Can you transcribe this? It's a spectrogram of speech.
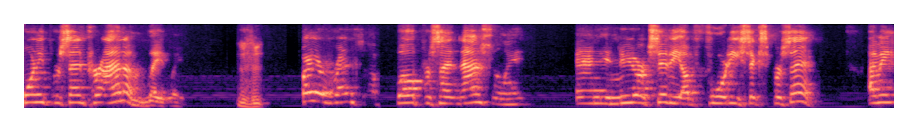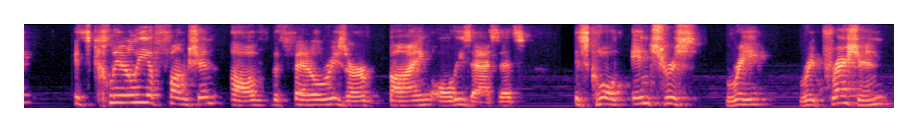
20% per annum lately? Mm-hmm. Are rents up 12% nationally and in New York City up 46%? I mean, it's clearly a function of the Federal Reserve buying all these assets. It's called interest rate repression,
